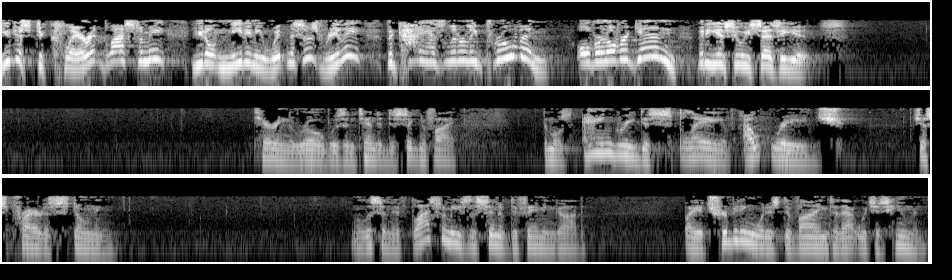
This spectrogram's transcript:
you just declare it blasphemy? You don't need any witnesses? Really? The guy has literally proven over and over again that he is who he says he is. Tearing the robe was intended to signify the most angry display of outrage just prior to stoning. Well, listen, if blasphemy is the sin of defaming God, by attributing what is divine to that which is human.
